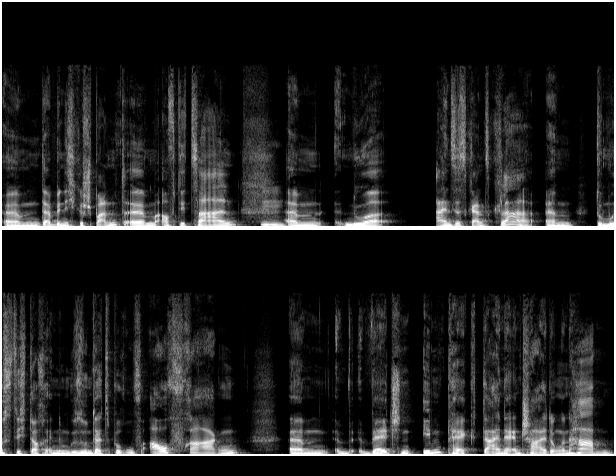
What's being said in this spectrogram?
Ähm, da bin ich gespannt ähm, auf die Zahlen. Mhm. Ähm, nur eins ist ganz klar, ähm, du musst dich doch in einem Gesundheitsberuf auch fragen, ähm, welchen Impact deine Entscheidungen haben.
